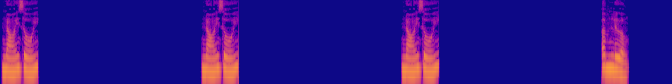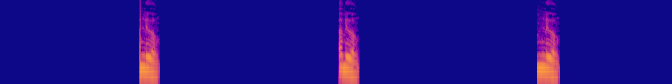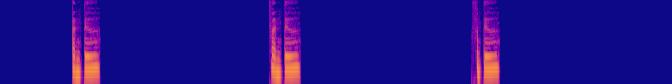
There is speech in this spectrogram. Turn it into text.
Nói dối. Nói dối. Nói dối. Âm lượng. Âm lượng. Âm lượng. Âm lượng. Phần tư. Phần tư. Phần tư.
